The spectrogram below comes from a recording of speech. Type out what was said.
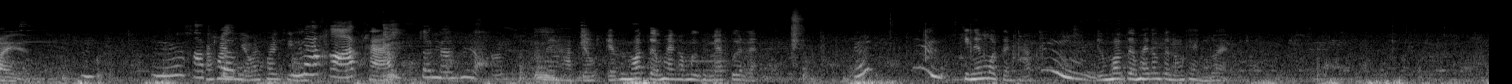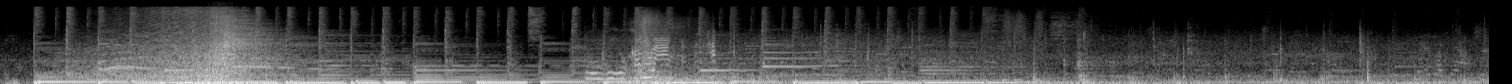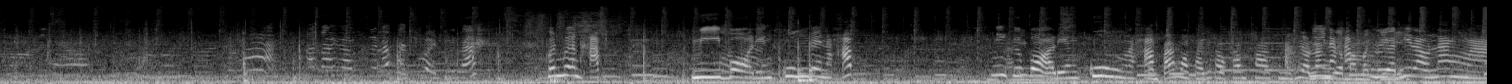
อร่อยอะแม่ครับค่อยๆเคี้ยวค่อยๆกิน แม่ครับครับ ต้นน้ำให้หรอนี่ครับเดี๋ยวเดี๋ยวคุณพ่อเติมให้ครับมือคุณแม่เปื้อนแล้วกินให้หมดกันครับเดี๋ยวคุณพ่อเติมให้ต้องเติมน้ำแข็งด้วย ห็รับนป้ามอไซค์ที่เขาข้ามฟากใช่ไหมที่เรานั่งนี่เรือนะคมารับเมื่อเรืกี้อที่เรานั่งมา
